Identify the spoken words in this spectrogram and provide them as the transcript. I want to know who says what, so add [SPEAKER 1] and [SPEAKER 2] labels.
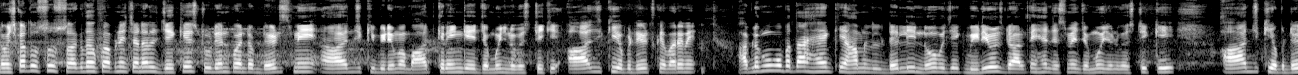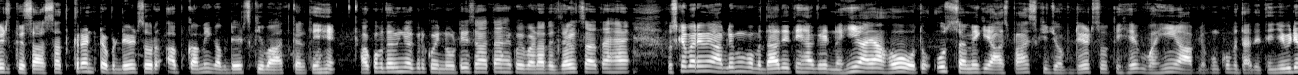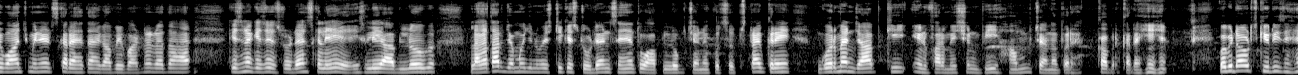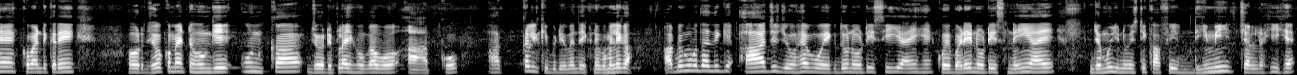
[SPEAKER 1] नमस्कार दोस्तों, स्वागत है आपका अपने channel JK student point updates में। आज की वीडियो में बात करेंगे जम्मू यूनिवर्सिटी की आज की अपडेट्स के बारे में। आप लोगों को पता है कि हम डेली नौ बजे एक वीडियोस डालते हैं जिसमें जम्मू यूनिवर्सिटी की आज की अपडेट्स के साथ साथ करंट अपडेट्स और अपकमिंग अपडेट्स की बात करते हैं। आपको बता देंगे अगर कोई नोटिस आता है, कोई बड़ा रिज़ल्ट आता है, उसके बारे में आप लोगों को बता देते हैं। अगर नहीं आया हो तो उस समय के आसपास की जो अपडेट्स होती है, वहीं आप लोगों को बता देते हैं। ये वीडियो पाँच मिनट्स का रहता है, काफ़ी पार्टनर रहता है, किसी न किसी स्टूडेंट्स के लिए। इसलिए आप लोग लगातार जम्मू यूनिवर्सिटी के स्टूडेंट्स हैं तो आप लोग चैनल को सब्सक्राइब करें। गवर्नमेंट जॉब की इन्फॉर्मेशन भी हम चैनल पर कवर कर रहे हैं। कोई भी डाउट्स क्यूरीज हैं कमेंट करें और जो कमेंट होंगे, उनका जो रिप्लाई होगा, वो आपको कल की वीडियो में देखने को मिलेगा। आप लोगों को बता दें कि आज जो है, वो एक दो नोटिस ही आए हैं। कोई बड़े नोटिस नहीं आए। जम्मू यूनिवर्सिटी काफ़ी धीमी चल रही है।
